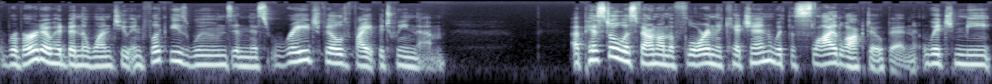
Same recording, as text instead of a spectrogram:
Roberto had been the one to inflict these wounds in this rage filled fight between them. A pistol was found on the floor in the kitchen with the slide locked open, which me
